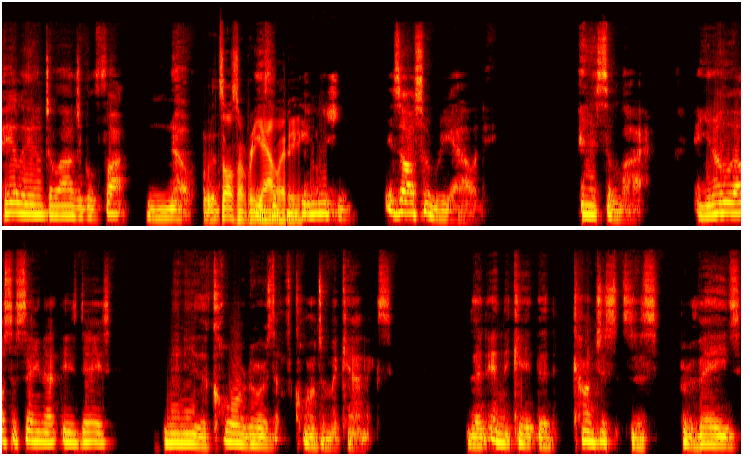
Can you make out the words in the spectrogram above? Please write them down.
paleontological thought. No, it's also reality. It's, it's also reality, and it's alive. And you know who else is saying that these days? Many of the corridors of quantum mechanics that indicate that consciousness pervades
